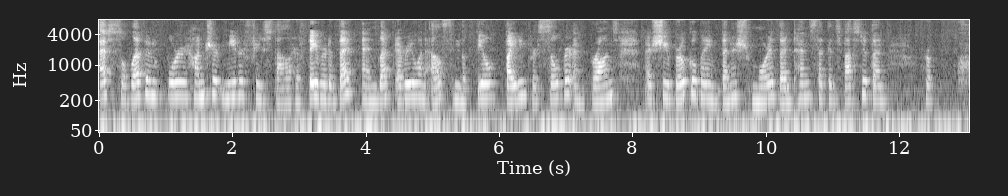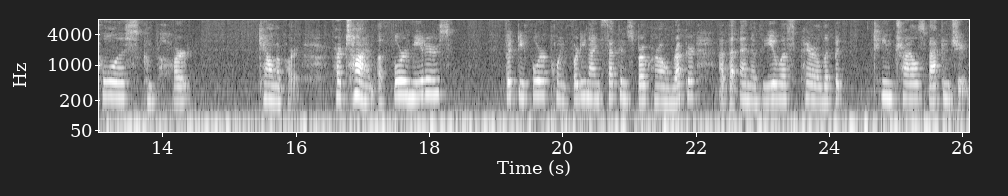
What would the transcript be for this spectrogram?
S11 400 meter freestyle, her favorite event, and left everyone else in the field fighting for silver and bronze as she broke away and finished more than 10 seconds faster than her coolest compart- counterpart. Her time of 4 meters 54.49 seconds broke her own record at the end of the U.S. Paralympic team trials back in June.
